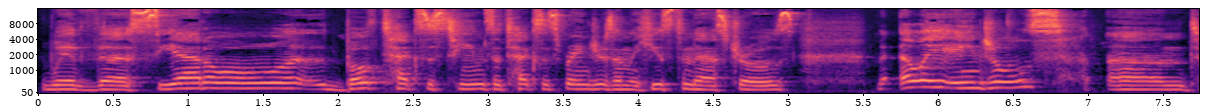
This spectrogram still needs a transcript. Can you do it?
with the Seattle, both Texas teams, the Texas Rangers and the Houston Astros, the LA Angels, and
